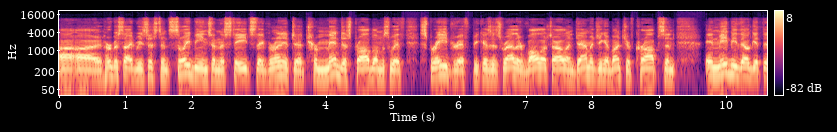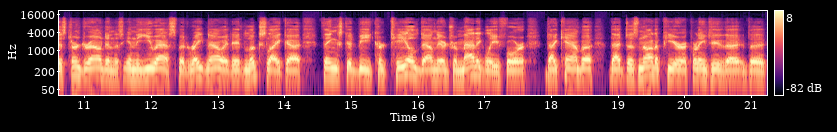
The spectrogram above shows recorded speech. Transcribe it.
uh, uh, herbicide resistant soybeans in the States, they've run into tremendous problems with spray drift because it's rather volatile and damaging a bunch of crops. And and maybe they'll get this turned around in the in the U.S. But right now, it, it looks like uh, things could be curtailed down there dramatically for dicamba. That does not appear, according to the the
